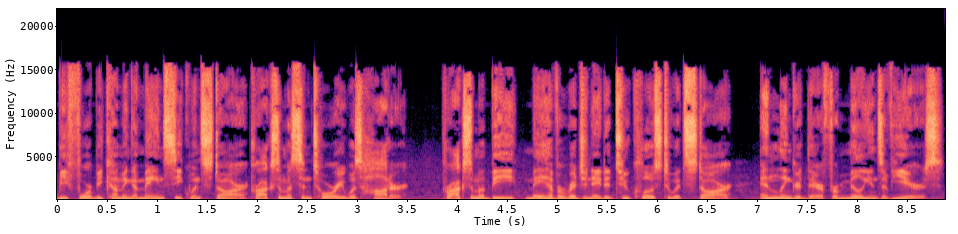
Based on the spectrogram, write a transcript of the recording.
Before becoming a main sequence star, Proxima Centauri was hotter. Proxima b may have originated too close to its star and lingered there for millions of years.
